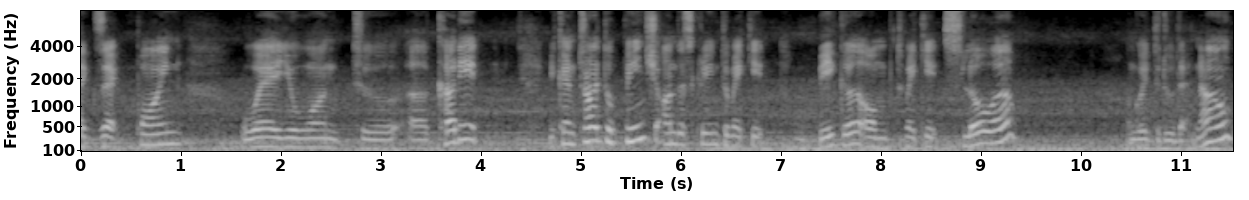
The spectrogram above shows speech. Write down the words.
exact point where you want to uh, cut it. You can try to pinch on the screen to make it bigger or to make it slower. I'm going to do that now.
